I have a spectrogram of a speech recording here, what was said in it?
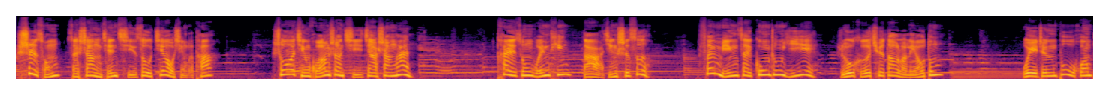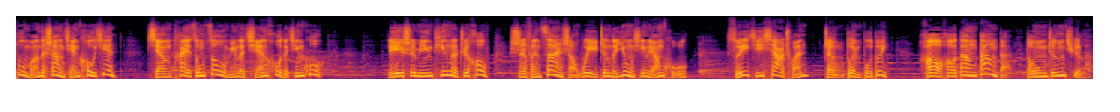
侍从在上前启奏，叫醒了他，说请皇上起驾上岸。太宗闻听，大惊失色，分明在宫中一夜，如何却到了辽东？魏征不慌不忙地上前叩见，向太宗奏明了前后的经过。李世民听了之后，十分赞赏魏征的用心良苦，随即下船整顿部队，浩浩荡荡的东征去了。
